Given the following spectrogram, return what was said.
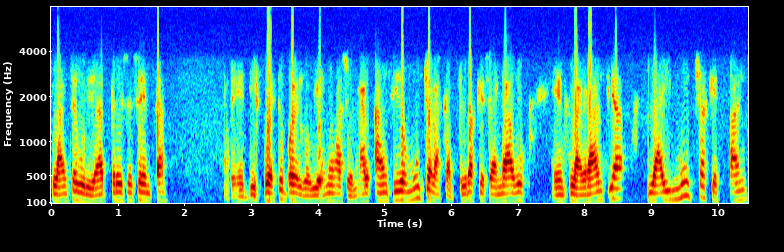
plan seguridad 360 eh, dispuesto por el gobierno nacional. Han sido muchas las capturas que se han dado en flagrancia y hay muchas que están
